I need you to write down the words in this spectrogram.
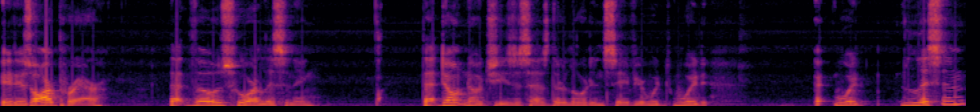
it is our prayer that those who are listening that don't know Jesus as their Lord and Savior would would would listen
